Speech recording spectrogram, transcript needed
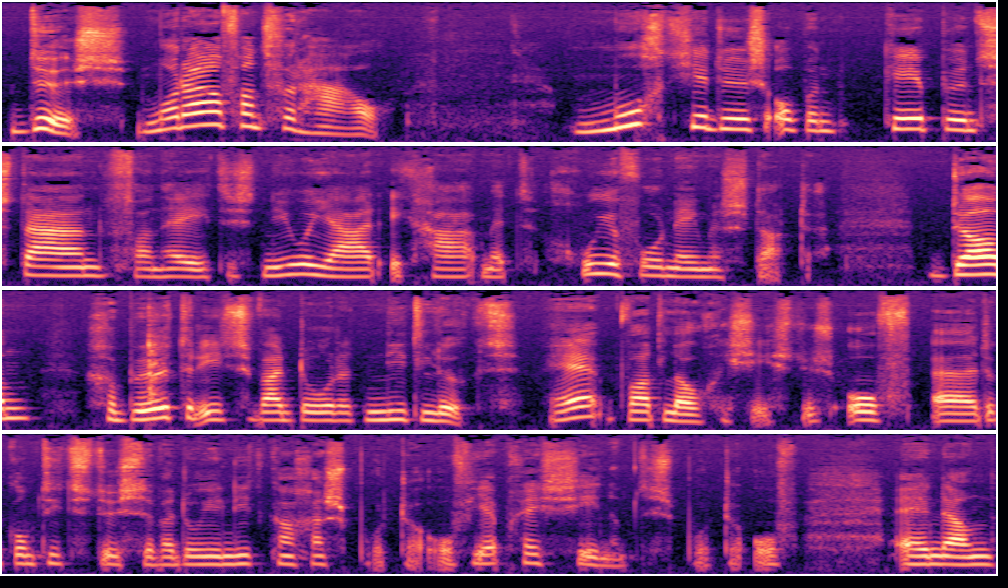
dus, moraal van het verhaal. Mocht je dus op een keerpunt staan van hé, hey, het is het nieuwe jaar, ik ga met goede voornemens starten. Dan gebeurt er iets waardoor het niet lukt. Hè? Wat logisch is. Dus of uh, er komt iets tussen waardoor je niet kan gaan sporten. Of je hebt geen zin om te sporten. Of, en dan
